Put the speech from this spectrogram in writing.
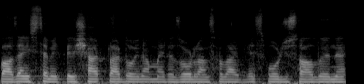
Bazen istemekleri şartlarda oynanmaya da zorlansalar bile sporcu sağlığını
